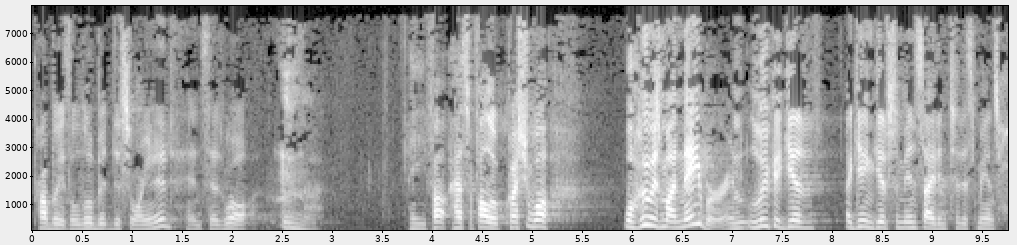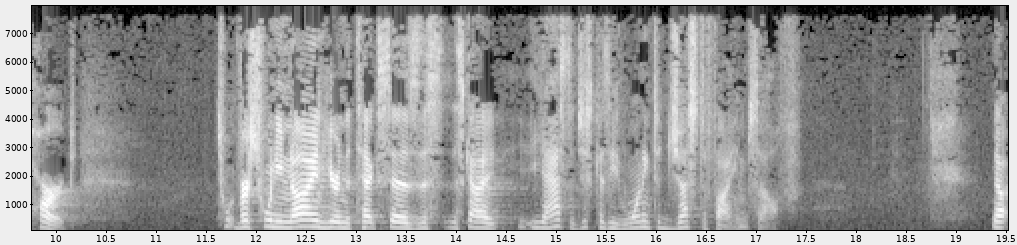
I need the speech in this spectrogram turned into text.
probably is a little bit disoriented and says, well, he has a follow-up question. Well, well, who is my neighbor? And Luke again, again gives some insight into this man's heart. Verse 29 here in the text says this, this guy, he asked it just because he's wanting to justify himself. Now,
